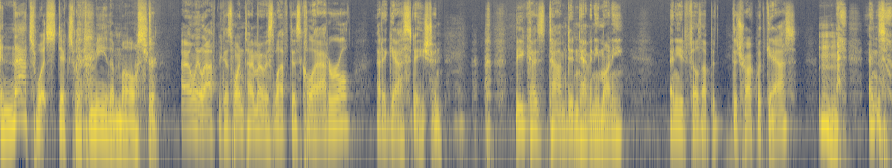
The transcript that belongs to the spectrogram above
And that's what sticks with me the most. Sure. I only laugh because one time I was left as collateral at a gas station because Tom didn't have any money and he had filled up the truck with gas. Hmm. And so-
